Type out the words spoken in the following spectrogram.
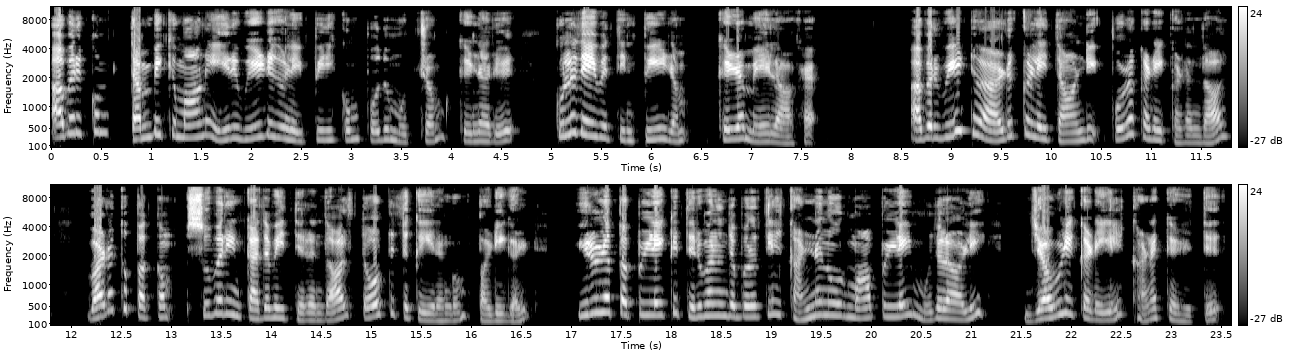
அவருக்கும் தம்பிக்குமான இரு வீடுகளை பிரிக்கும் பொது முற்றம் கிணறு குலதெய்வத்தின் பீடம் கிழமேலாக. அவர் வீட்டு அடுக்களை தாண்டி புழக்கடை கடந்தால் வடக்கு பக்கம் சுவரின் கதவை திறந்தால் தோட்டத்துக்கு இறங்கும் படிகள். இருளப்ப பிள்ளைக்கு திருவனந்தபுரத்தில் கண்ணனூர் மாப்பிள்ளை முதலாளி ஜவுளி கடையில் கணக்கெழுத்து.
